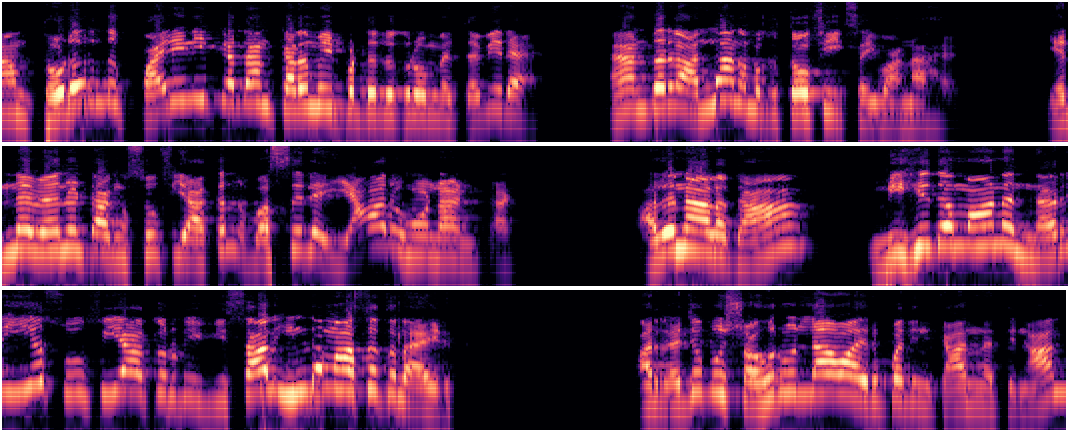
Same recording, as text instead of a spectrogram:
நாம் தொடர்ந்து பயணிக்க தான் கடமைப்பட்டிருக்கிறோமே தவிர அன்பர்கள் அல்லாஹ் நமக்கு தோஃபி செய்வானாக. என்ன வேணும்ட்டாங்க சூஃபியாக்கள்? வசல யாரு ஹோனான்ட்டாங்க? அதனாலதான் மிகிதமான நிறைய சூஃபியாக்களுடைய விசால் இந்த மாசத்துல ஆயிருக்கு. அது ரஜபு ஷஹருல்லாவா இருப்பதின் காரணத்தினால்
